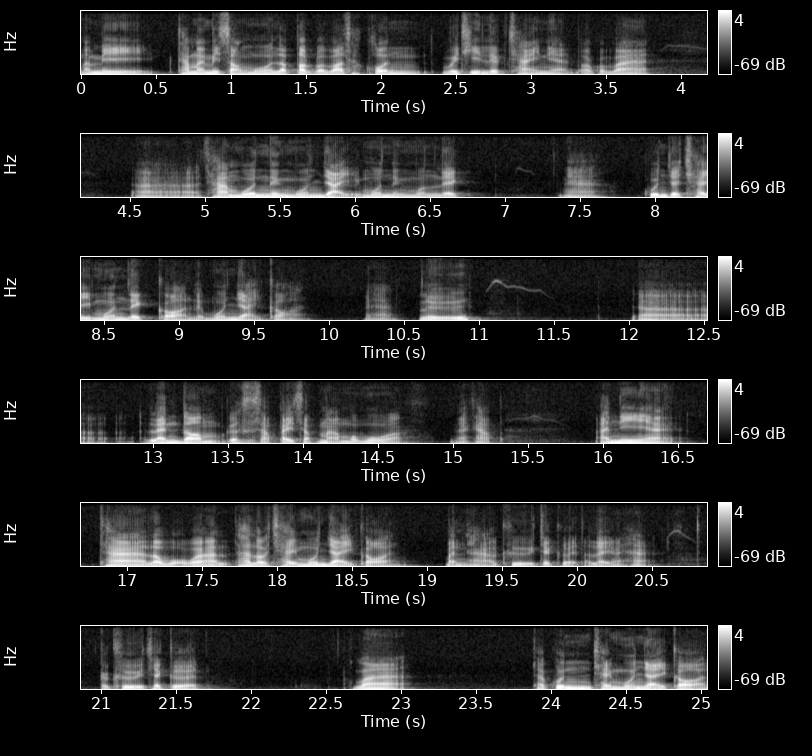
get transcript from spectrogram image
มันมีถ้ามันมีสองม้วนแล้วปรากฏว่าถ้าคนวิธีเลือกใช้เนี่ยปรากฏว่าถ้าม้วนหนึ่งม้วนใหญ่ม้วนหนึ่งม้วนเล็กนะคุณจะใช้ม้วนเล็กก่อน หรือม้วนใหญ่ก่อนนะหรือแรนดอมก็คือสับไปสับมามั่วๆนะครับ อันนี้ถ้าเราบอกว่าถ้าเราใช้ม้วนใหญ่ก่อนปัญหาคือจะเกิดอะไรนะฮะก็คือจะเกิดว่าถ้าคุณใช้ม้วนใหญ่ก่อน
